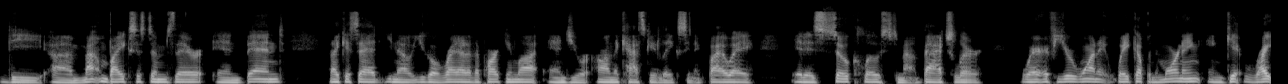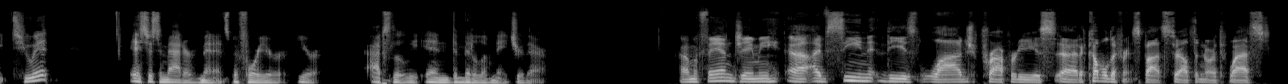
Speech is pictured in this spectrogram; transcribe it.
the um, mountain bike systems there in Bend. Like I said, you know, you go right out of the parking lot and you are on the Cascade Lake Scenic Byway. It is so close to Mount Bachelor, where if you want to wake up in the morning and get right to it, it's just a matter of minutes before you're you're absolutely in the middle of nature there. I'm a fan, Jamie. Uh, I've seen these lodge properties uh, at a couple different spots throughout the Northwest,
